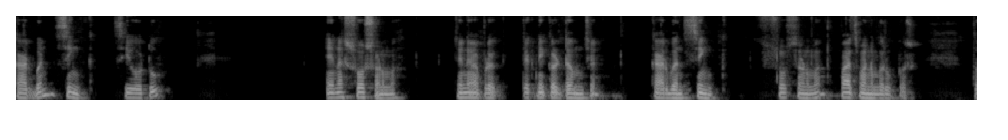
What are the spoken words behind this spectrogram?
કાર્બન સિંક સીઓ ટુ એના શોષણમાં, જેને આપણે ટેકનિકલ ટર્મ છે કાર્બન સિંક, શોષણમાં પાંચમા નંબર ઉપર. તો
